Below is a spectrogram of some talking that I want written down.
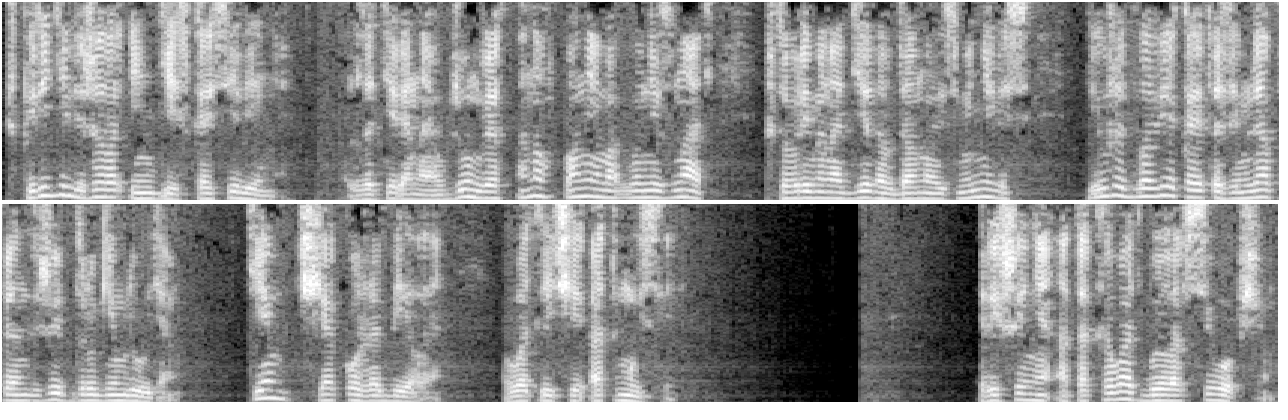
Впереди лежало индийское селение. Затерянное в джунглях, оно вполне могло не знать, что времена дедов давно изменились, и уже два века эта земля принадлежит другим людям, тем, чья кожа белая, в отличие от мыслей. Решение атаковать было всеобщим.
